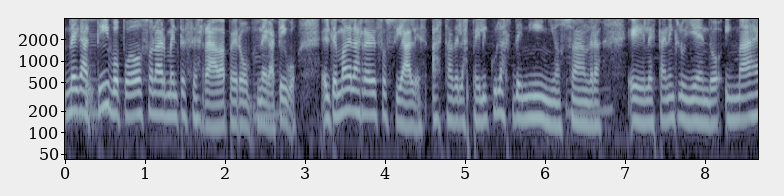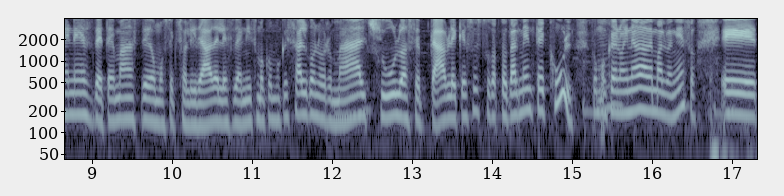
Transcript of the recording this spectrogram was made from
negativo, puedo sonar mente cerrada, pero negativo. El tema de las redes sociales, hasta de las películas de niños, Sandra, eh, le están incluyendo imágenes de temas de homosexualidad, de lesbianismo, como que es algo normal, chulo, aceptable, que eso es to- totalmente cool, como que no hay nada de malo en eso. Eh,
